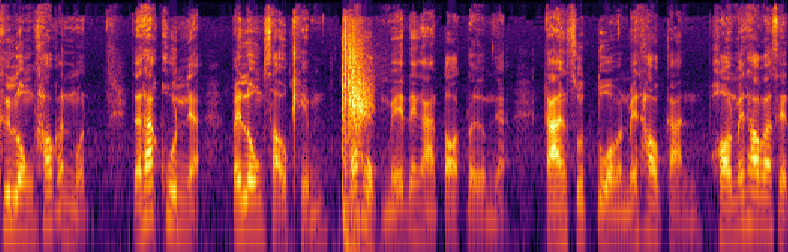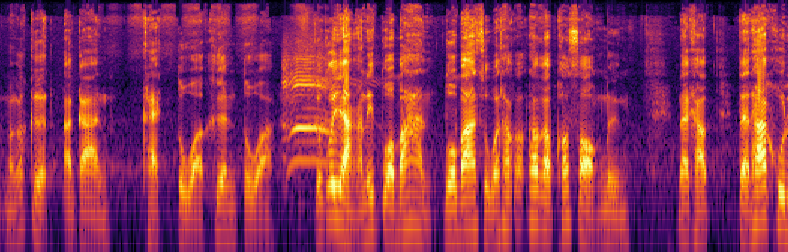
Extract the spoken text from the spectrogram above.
คือลงเท่ากันหมด แต่ถ้าคุณเนี่ยไปลงเสาเข็มแค่ 6 เมตรในงานต่อเติมเนี่ยการซุดตัวมันไม่เท่ากัน พอไม่เท่ากันเสร็จมันก็เกิดอาการแคร็กตัวเคลื่อนตัวยกตัวอย่างอันนี้ตัวบ้านตัวบ้านสูงว่าเท่าเท่ากับข้อศอกหนึ่งนะครับแต่ถ้าคุณ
